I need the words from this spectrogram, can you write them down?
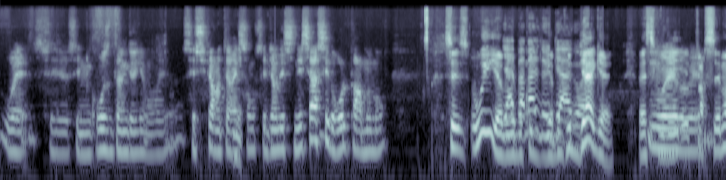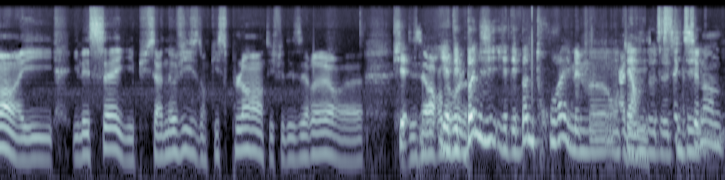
Ouais, c'est c'est une grosse dinguerie en vrai. C'est super intéressant, c'est bien dessiné, c'est assez drôle par moment. C'est- oui il y a, Il y a il y a pas beaucoup, mal de il y a beaucoup de gags, gags parce qu'il Ouais, est- ouais, ouais. forcément il, il essaye et puis c'est un novice donc il se plante il fait des erreurs euh, Puis, Des erreurs il y a des bonnes, il y a des bonnes trouvailles même euh, en Ah, termes de, de d'idées. excellentes,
